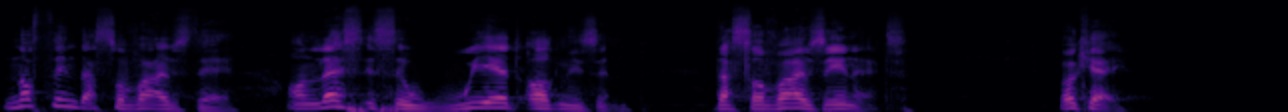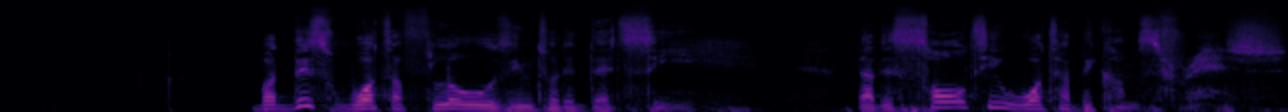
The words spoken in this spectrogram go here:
nothing that survives there unless it's a weird organism that survives in it. Okay. But this water flows into the Dead Sea, that the salty water becomes fresh.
